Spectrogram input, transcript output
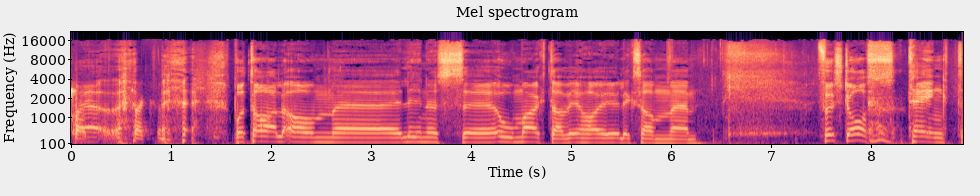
tack, tack så mycket. På tal om eh, Linus eh, Omark då, vi har ju liksom eh, förstås tänkt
